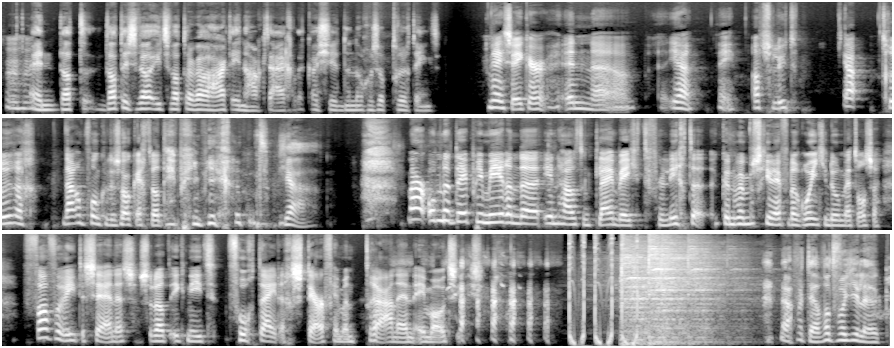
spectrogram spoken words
Mhm. En dat, dat is wel iets wat er wel hard in hakt eigenlijk, als je er nog eens op terugdenkt. Nee, zeker. En eh, ja, nee, absoluut. Treurig. Daarom vond ik het dus ook echt wel deprimerend. Ja, Maar om de deprimerende inhoud een klein beetje te verlichten, kunnen we misschien even een rondje doen met onze favoriete scènes, zodat ik niet vroegtijdig sterf in mijn tranen en emoties. nou vertel, wat vond je leuk?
